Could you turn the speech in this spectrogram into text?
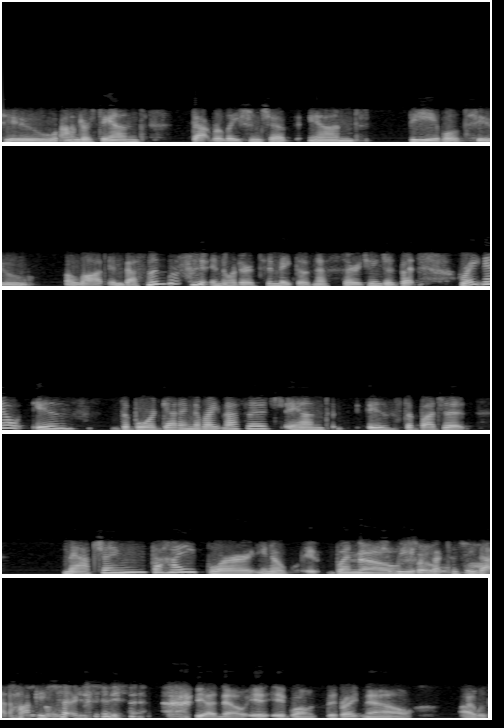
to understand that relationship and be able to allot investments in order to make those necessary changes. But right now, is the board getting the right message and is the budget matching the hype or, you know, when no, should we so, expect to see that hockey stick? yeah, no, it, it won't. Right now, I would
